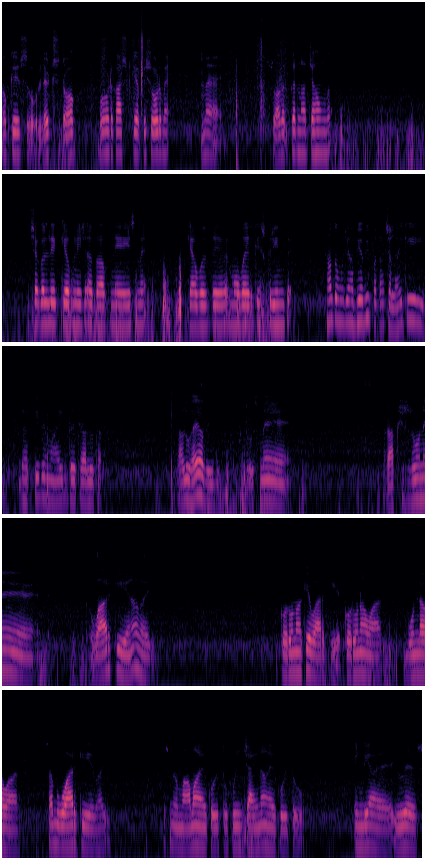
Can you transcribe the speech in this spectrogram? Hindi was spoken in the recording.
Okay so let's talk podcast के एपिसोड में मैं स्वागत करना चाहूँगा। शक्ल देख के अपनी शक अपने इसमें क्या बोलते हैं मोबाइल की स्क्रीन पे। हाँ तो मुझे अभी अभी पता चला है कि धरती पे महायुद्ध चालू था। चालू है अभी भी। तो उसमें राक्षसों ने वार की है ना भाई? कोरोना के वार किए, कोरोना वार, बोंडा वार, सब वार किए भाई। उसमें मामा है कोई तो फुल चाइना है कोई तो इंडिया है यूएस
